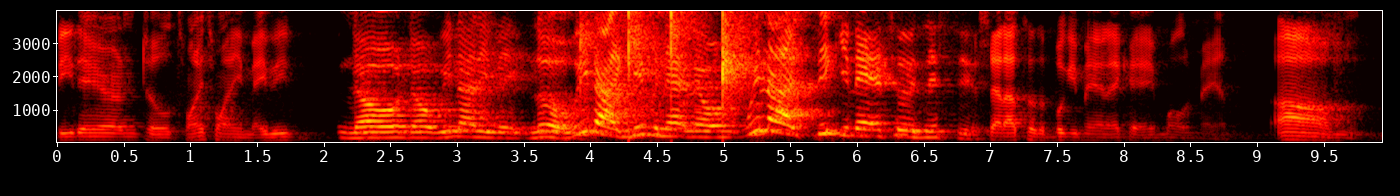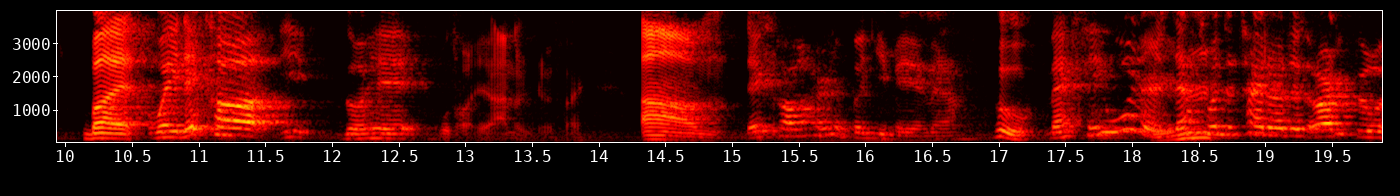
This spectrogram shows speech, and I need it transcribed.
be there until 2020, maybe. No, no, we're not even. Look, we're not giving that. No, we're not speaking that into existence. Shout out to the boogeyman, aka Mueller man. Um, but Wait, they call. You, go ahead. we'll talk. Yeah, I know you're gonna say. Um, They call her the boogeyman now. who? Maxine Waters. That's what the title of this article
